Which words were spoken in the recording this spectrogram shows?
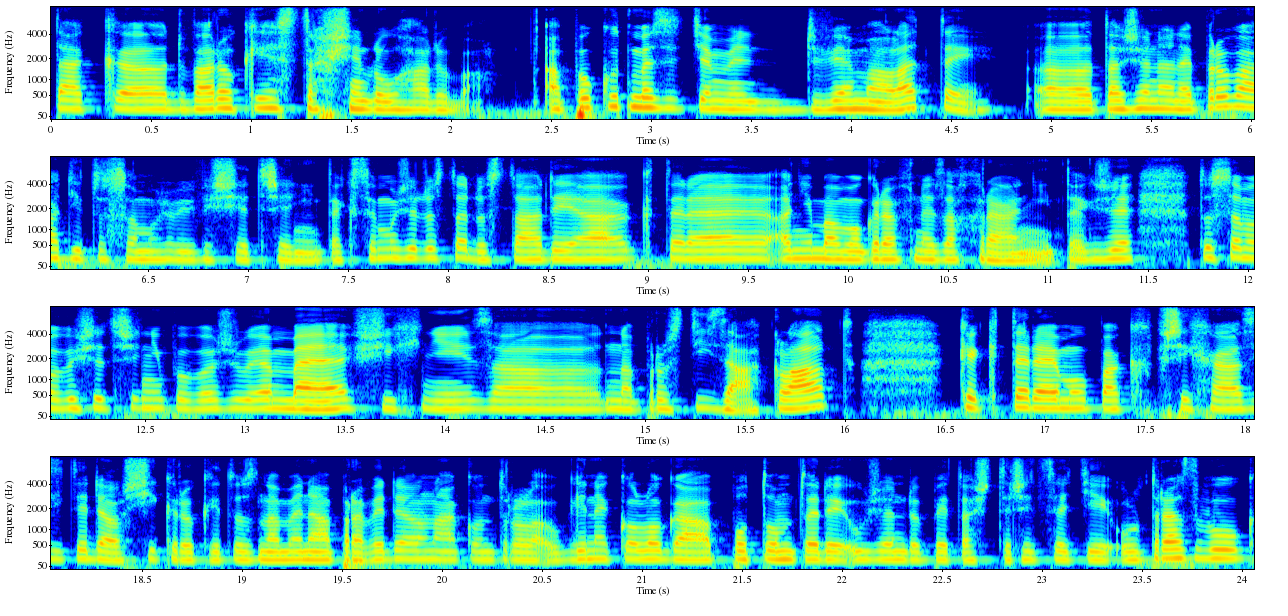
tak uh, dva roky je strašně dlouhá doba. A pokud mezi těmi dvěma lety uh, ta žena neprovádí to samozřejmě vyšetření, tak se může dostat do stádia, které ani mamograf nezachrání. Takže to samovyšetření považujeme všichni za naprostý základ, ke kterému pak přichází ty další kroky, to znamená pravidelná kontrola u ginekologa, potom tedy u žen do 45 ultrazvuk,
